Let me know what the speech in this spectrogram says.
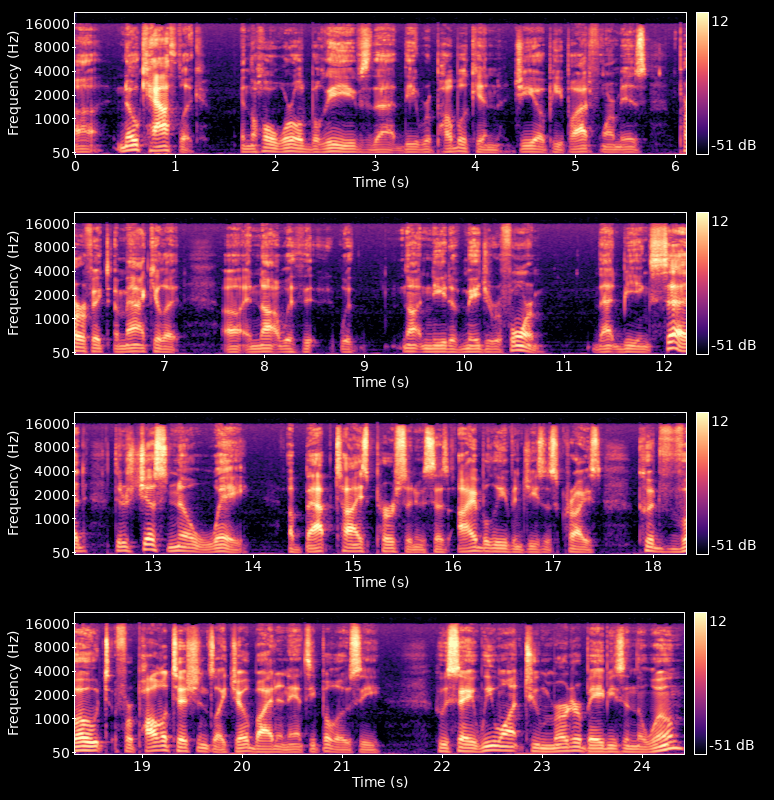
uh, no Catholic in the whole world believes that the Republican GOP platform is perfect, immaculate, uh, and not with with not in need of major reform. That being said, there's just no way a baptized person who says I believe in Jesus Christ could vote for politicians like Joe Biden and Nancy Pelosi who say we want to murder babies in the womb,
